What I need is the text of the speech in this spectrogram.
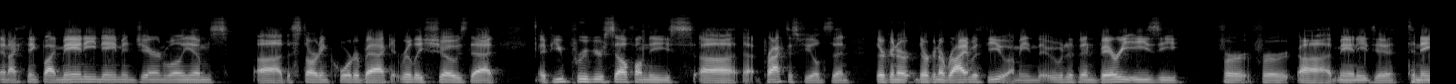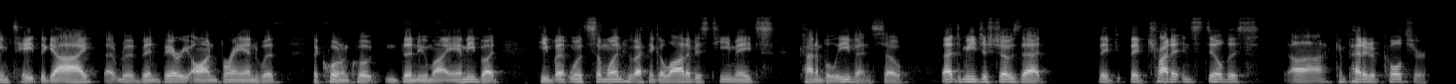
And I think by Manny naming Jarren Williams uh, the starting quarterback, it really shows that if you prove yourself on these uh, practice fields, then they're gonna they're gonna ride with you. I mean, it would have been very easy for for uh, Manny to to name Tate the guy. That would have been very on brand with the quote unquote the new Miami, but he went with someone who I think a lot of his teammates kind of believe in. So that to me just shows that they've they've tried to instill this uh, competitive culture.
